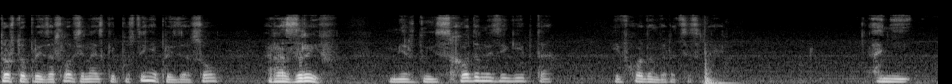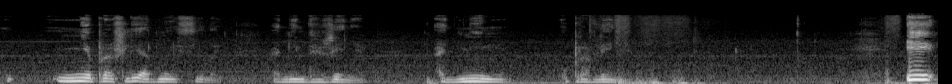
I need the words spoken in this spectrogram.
То, что произошло в Синайской пустыне, произошел разрыв между исходом из Египта и входом в Израиль. Они не прошли одной силой, одним движением, одним управлением. И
